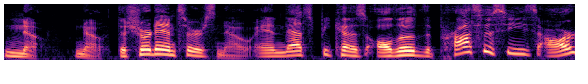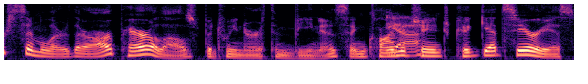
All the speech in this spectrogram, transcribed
No, no. The short answer is no. And that's because although the processes are similar, there are parallels between Earth and Venus, and climate Yeah. change could get serious.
